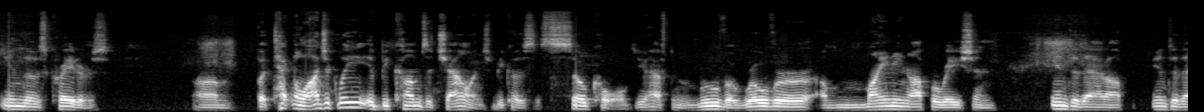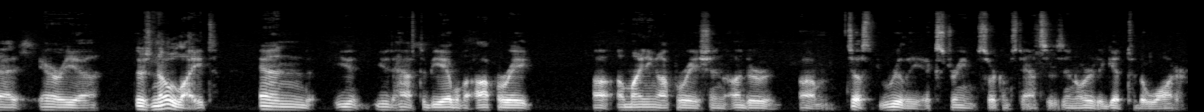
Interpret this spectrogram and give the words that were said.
in those craters. Um, but technologically, it becomes a challenge because it's so cold. You have to move a rover, a mining operation into that op- into that area. There's no light, and you, would have to be able to operate uh, a mining operation under um, just really extreme circumstances in order to get to the water.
